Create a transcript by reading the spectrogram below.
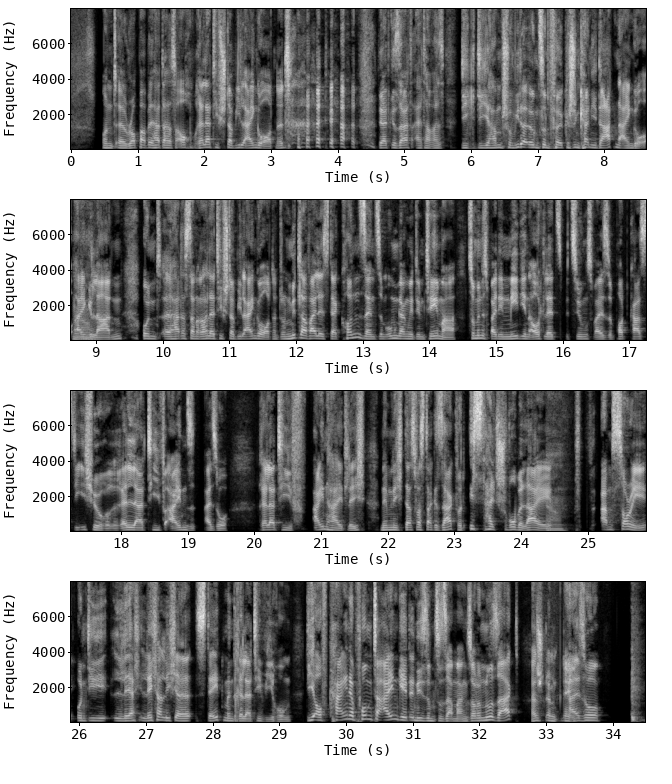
Und äh, Rob Bubble hat das auch relativ stabil eingeordnet. der, der hat gesagt, Alter, was, die, die haben schon wieder irgendeinen so einen völkischen Kandidaten einge Ja. eingeladen und äh, hat das dann relativ stabil eingeordnet. Und mittlerweile ist der Konsens im Umgang mit dem Thema, zumindest bei den Medienoutlets beziehungsweise Podcasts, die ich höre, relativ ein, also relativ einheitlich, nämlich das, was da gesagt wird, ist halt Schwurbelei. ja. I'm sorry. Und die lä lächerliche Statement-Relativierung, die auf keine Punkte eingeht in diesem Zusammenhang, sondern nur sagt, Das stimmt nicht. also,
